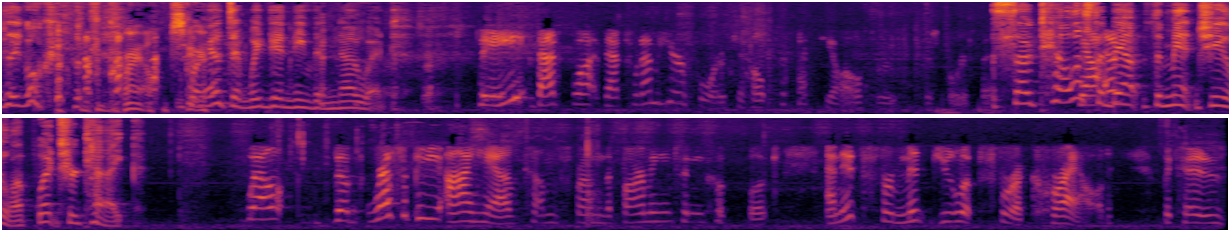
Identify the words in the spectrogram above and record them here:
Legal grounds here. granted, we didn't even know it. See, that's what that's what I'm here for to help protect y'all for this sort of thing. So tell us Now, about the mint julep. What's your take? Well, the recipe I have comes from the Farmington Cookbook, and it's for mint juleps for a crowd. Because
